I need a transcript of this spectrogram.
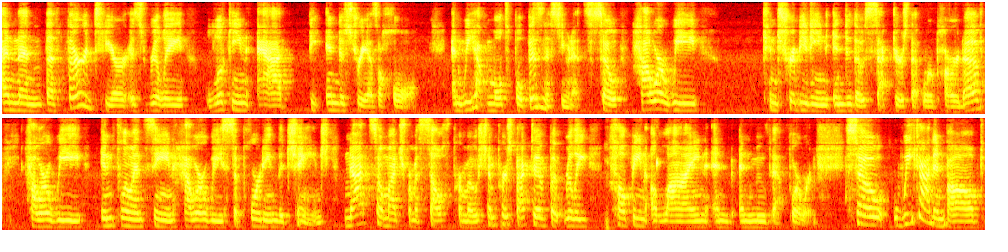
And then the third tier is really looking at the industry as a whole. And we have multiple business units. So, how are we contributing into those sectors that we're part of? How are we influencing? How are we supporting the change? Not so much from a self promotion perspective, but really helping align and, and move that forward. So, we got involved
